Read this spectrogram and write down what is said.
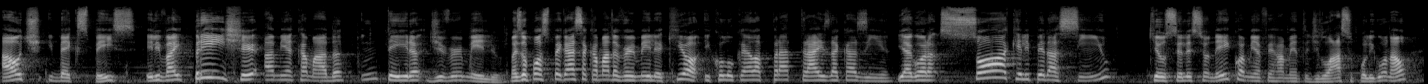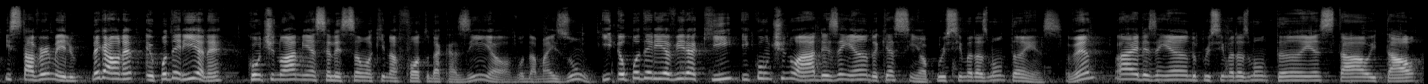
Alt e Backspace, ele vai preencher a minha camada inteira de vermelho. Mas eu posso pegar essa camada vermelha aqui, ó, e colocar ela para trás da casinha. E agora só aquele pedacinho que eu selecionei com a minha ferramenta de laço poligonal está vermelho. Legal, né? Eu poderia, né? Continuar a minha seleção aqui na foto da casinha, ó, vou dar mais um, e eu poderia vir aqui e continuar desenhando aqui assim, ó, por cima das montanhas, tá vendo? Vai desenhando por cima das montanhas, tal e tal.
